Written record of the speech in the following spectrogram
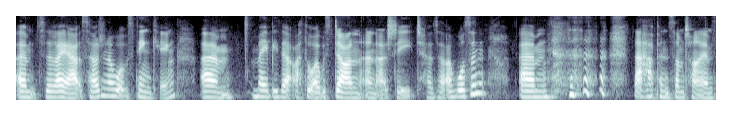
um, to the layout. So I don't know what I was thinking. Um, maybe that I thought I was done and actually turns out I wasn't. Um, that happens sometimes.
